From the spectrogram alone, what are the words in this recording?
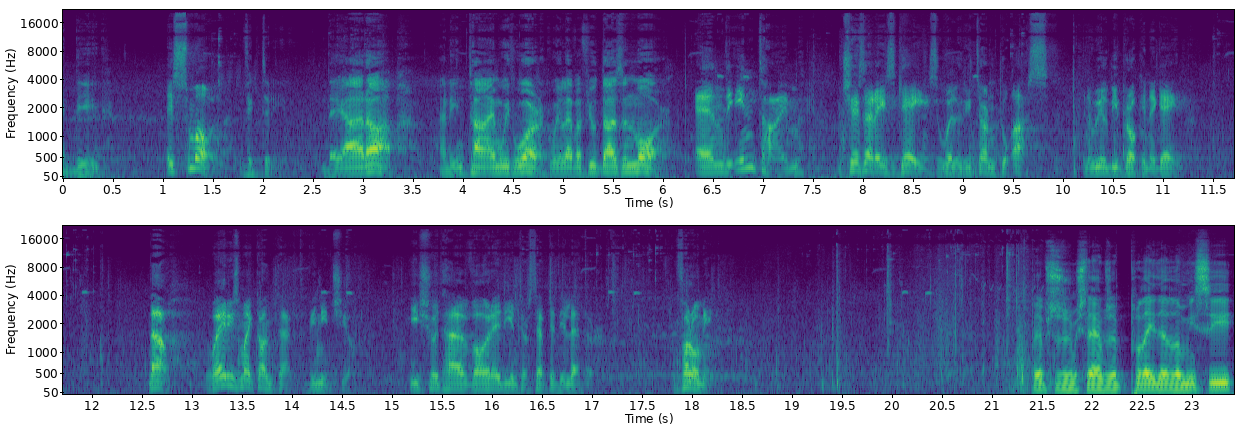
I did. A small victory. They are up. And in time, with work, we'll have a few dozen more. And in time, Cesare's gaze will return to us, and we'll be broken again. Now, where is my contact, Vinicio? He should have already intercepted the letter. Follow me. Powiem szczerze, że myślałem, że podejdę do misji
